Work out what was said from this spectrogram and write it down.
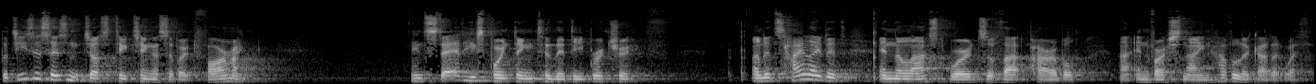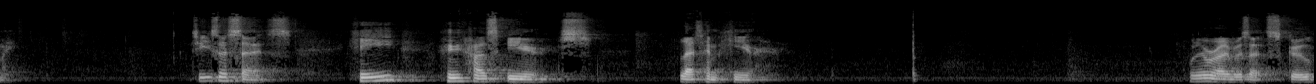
But Jesus isn't just teaching us about farming. Instead, he's pointing to the deeper truth. And it's highlighted in the last words of that parable uh, in verse 9. Have a look at it with me. Jesus says, He who has ears, let him hear. Whenever I was at school,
